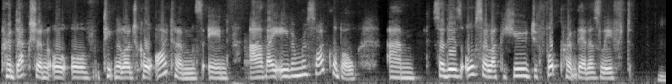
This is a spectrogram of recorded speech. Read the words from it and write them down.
production of, of, technological items, and are they even recyclable? Um, so there's also like a huge footprint that is left mm.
